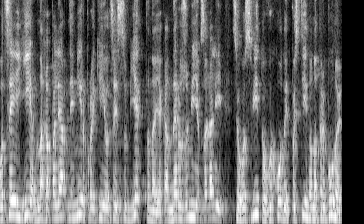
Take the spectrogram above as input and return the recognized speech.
Оце і є многополярний мір, про який оцей суб'єктна, яка не розуміє взагалі цього світу, виходить постійно на трибуну, і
